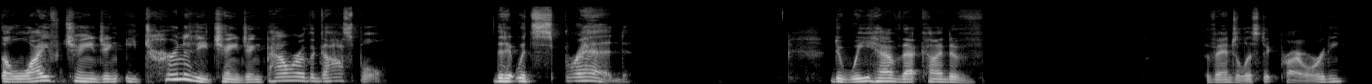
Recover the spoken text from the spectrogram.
the life changing, eternity changing power of the gospel, that it would spread. Do we have that kind of evangelistic priority?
